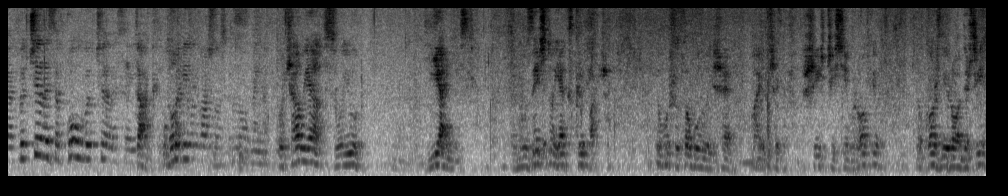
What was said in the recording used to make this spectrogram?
Як ви вчилися, в кого ви вчилися, Так, у ну- період вашого становлення. Почав я свою діяльність музичну як скрипач. Тому що то було ще маючи 6 чи 7 років, то кожні родичі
